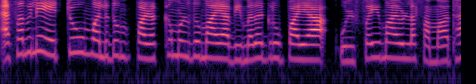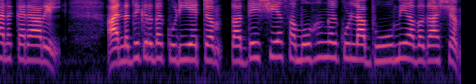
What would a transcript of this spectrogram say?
അസമിലെ ഏറ്റവും വലുതും പഴക്കമുള്ളതുമായ വിമത ഗ്രൂപ്പായ ഉൾഫയുമായുള്ള സമാധാന കരാറിൽ അനധികൃത കുടിയേറ്റം തദ്ദേശീയ സമൂഹങ്ങൾക്കുള്ള ഭൂമി അവകാശം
